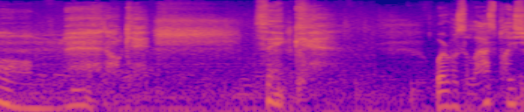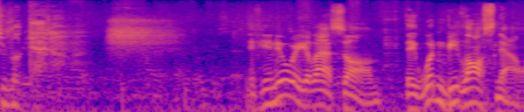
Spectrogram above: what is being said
Oh man, okay. Think. Where was the last place you looked at? him? If you knew where you last saw them, they wouldn't be lost now,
